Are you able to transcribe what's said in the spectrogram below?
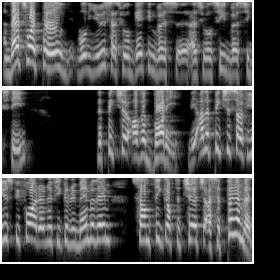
And that's why Paul will use, as we'll get in verse, uh, as we'll see in verse 16, the picture of a body. The other pictures I've used before, I don't know if you can remember them. Some think of the church as a pyramid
